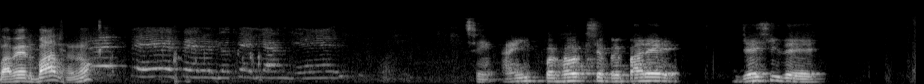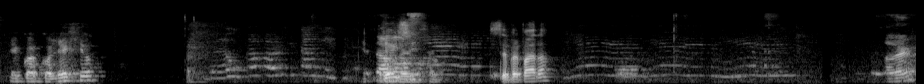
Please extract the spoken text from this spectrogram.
Va a haber bar, ¿no? Sí, ahí, por favor, que se prepare Jesse de Ecocolegio. Jaycee, ¿se prepara? A ver.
